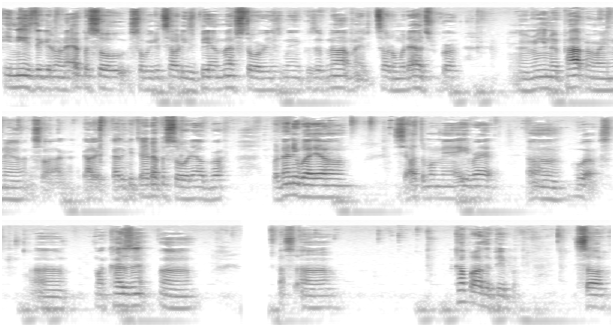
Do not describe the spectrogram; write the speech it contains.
he needs to get on an episode so we can tell these BMF stories, man. Because if not, man, to tell them without you, bro. I mean, they're popping right now, so I gotta gotta get that episode out, bro. But anyway, um, shout out to my man A Rap. Um, who else? Um, my cousin. Um, um, a couple other people. So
